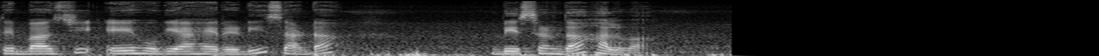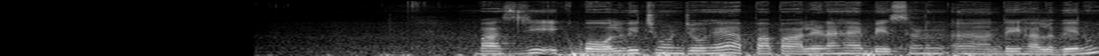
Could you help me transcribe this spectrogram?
ਤੇ ਬਸ ਜੀ, ਇਹ ਹੋ ਗਿਆ ਹੈ ਰੈਡੀ ਸਾਡਾ ਬੇਸਣ ਦਾ ਹਲਵਾ। ਬਸ ਜੀ, ਇੱਕ ਬੋਲ ਵਿੱਚ ਹੁਣ ਜੋ ਹੈ, ਆਪਾਂ ਪਾ ਲੈਣਾ ਹੈ ਬੇਸਣ ਦੇ ਹਲਵੇ ਨੂੰ।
